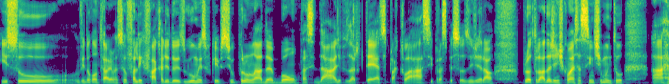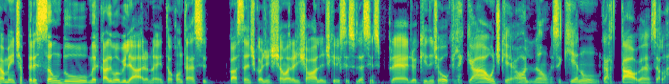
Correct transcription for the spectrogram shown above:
isso vindo ao contrário. Mas eu falei faca de dois gumes, porque se por um lado é bom para a cidade, para os arquitetos, para a classe, para as pessoas em geral, por outro lado a gente começa a sentir muito a, realmente a pressão do mercado imobiliário, né? Então acontece bastante com a gente, chamaram a gente, olha, a gente queria que vocês fizessem esse prédio aqui, a gente, oh, que legal, onde que é? Olha, não, esse aqui é num lugar tal, né, sei lá,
